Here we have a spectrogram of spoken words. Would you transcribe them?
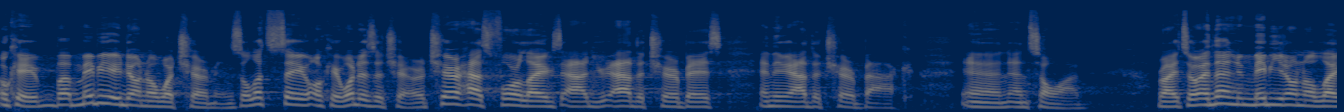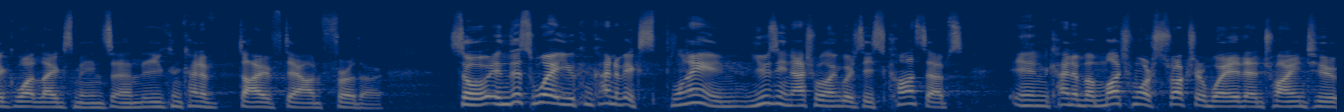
Okay, but maybe you don't know what chair means. So let's say, okay, what is a chair? A chair has four legs, add, you add the chair base, and then you add the chair back, and, and so on. Right, so and then maybe you don't know like what legs means, and you can kind of dive down further. So in this way, you can kind of explain, using natural language, these concepts in kind of a much more structured way than trying to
